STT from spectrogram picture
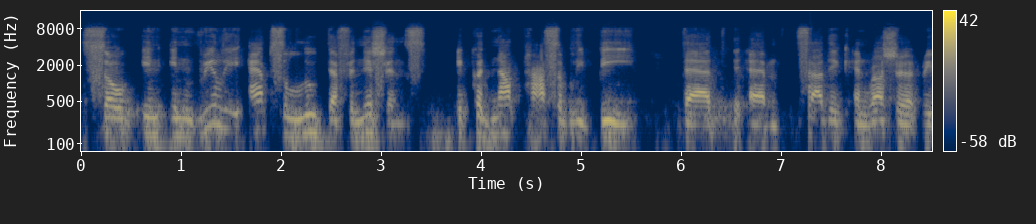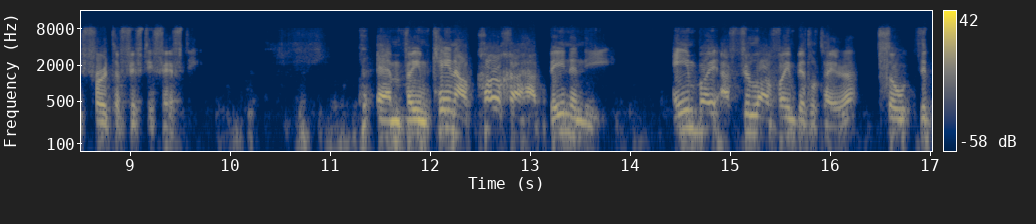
So in in really absolute definitions, it could not possibly be that um, tzaddik and rasha refer to 50-50. Um, so the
